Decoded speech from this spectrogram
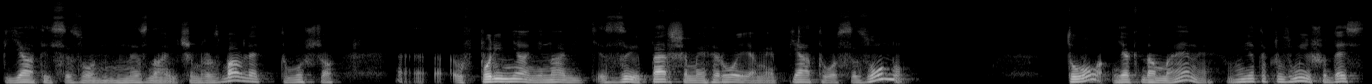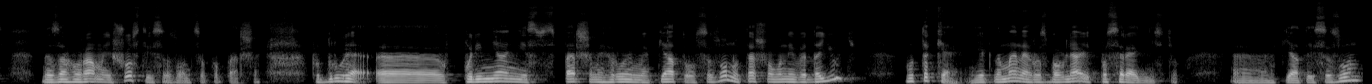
П'ятий сезон не знаю, чим розбавлять, тому що е, в порівнянні навіть з першими героями п'ятого сезону, то, як на мене, ну я так розумію, що десь не за горами і шостий сезон, це по-перше. По-друге, е, в порівнянні з першими героями п'ятого сезону, те, що вони видають, ну таке, як на мене, розбавляють посередністю п'ятий сезон.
